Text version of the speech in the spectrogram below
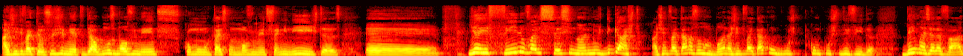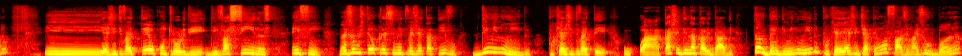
a gente vai ter o surgimento de alguns movimentos, como tais como movimentos feministas, é, e aí, filho vai ser sinônimo de gasto. A gente vai estar na zona urbana, a gente vai estar com, com custo de vida bem mais elevado e a gente vai ter o controle de, de vacinas, enfim, nós vamos ter o crescimento vegetativo diminuindo, porque a gente vai ter a taxa de natalidade também diminuindo, porque aí a gente já tem uma fase mais urbana,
